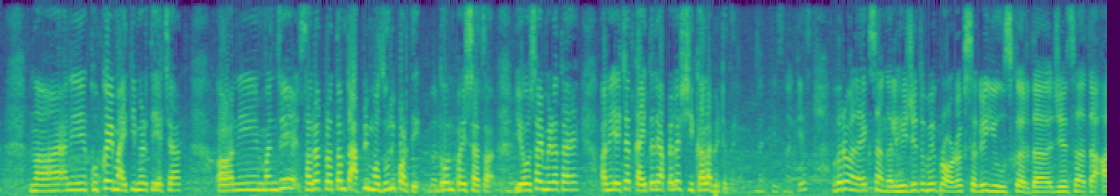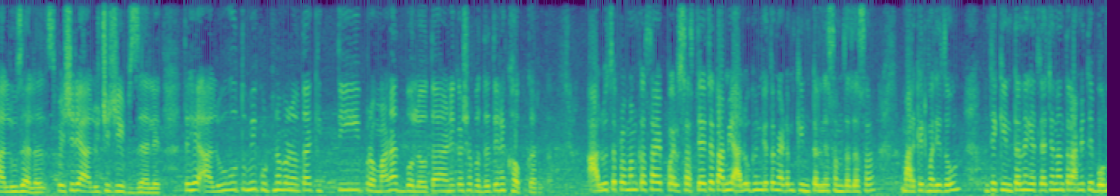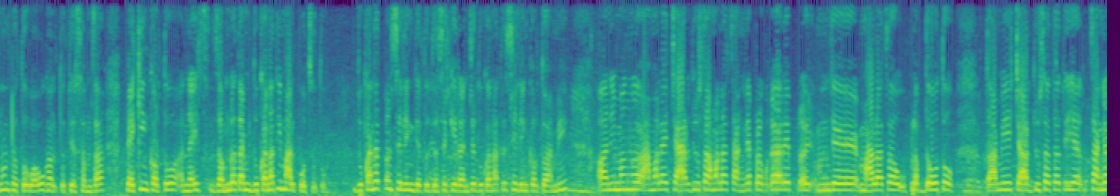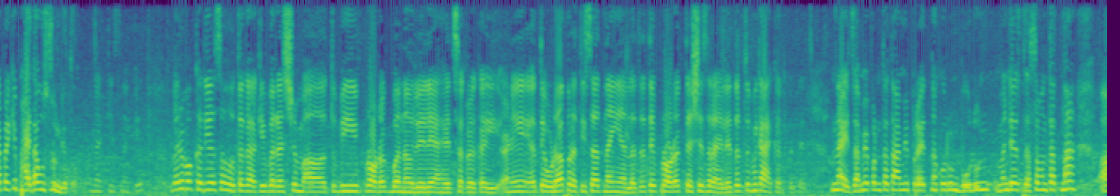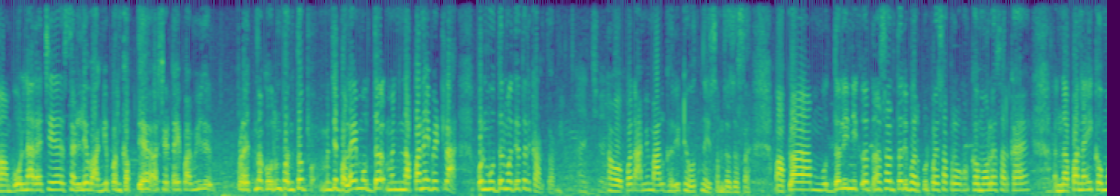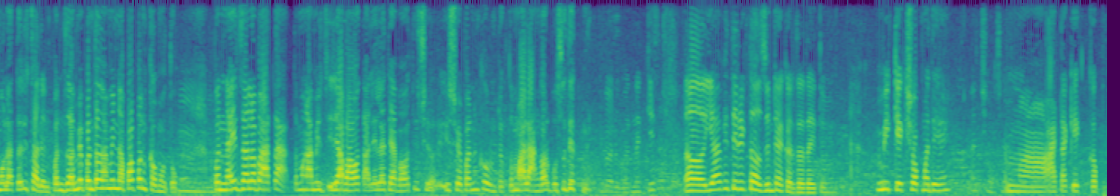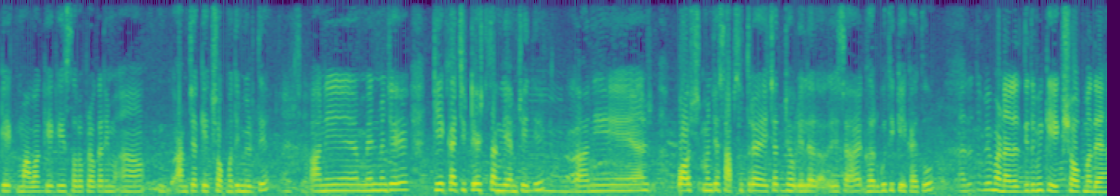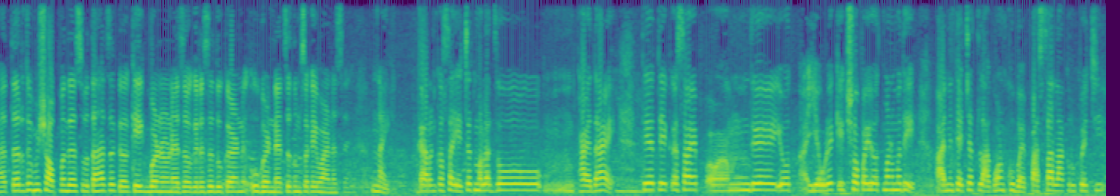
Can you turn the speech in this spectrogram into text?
आणि खूप काही माहिती मिळते याच्यात. आणि म्हणजे सर्वात प्रथम तर आपली मजुरी पडते दोन पैशाचा. व्यवसाय मिळत आहे आणि याच्यात काहीतरी आपल्याला शिकायला भेटत आहे. नक्कीच नक्कीच. बरं मला एक सांगाल हे जे तुम्ही प्रॉडक्ट सगळे यूज करता जसं आता आलू झालं स्पेशली आलूचे चिप्स झालेत तर हे आलू तुम्ही कुठनं बनवता किती प्रमाणात बोलवता आणि कशा पद्धतीने खप करता? आलूचं प्रमाण कसं आहे? प सस्त्या याच्यात आम्ही आलू घेऊन घेतो मॅडम क्विंटलने समजा जसं मार्केटमध्ये जाऊन. आणि ते क्विंटलने घेतल्याच्या नंतर आम्ही ते बनवून ठेवतो वाहू घालतो ते समजा. पॅकिंग करतो नाही जमलं तर आम्ही दुकानातही माल पोचवतो. दुकानात पण सेलिंग देतो जसं किराणच्या दुकानातच सेलिंग करतो आम्ही. आणि मग आम्हाला चार दिवस आम्हाला चांगल्या प्रकारे प्र म्हणजे मालाचा उपलब्ध होतो तर आम्ही चार दिवसाचा ते चांगल्यापैकी फायदा उचलून घेतो. नक्कीच नक्कीच. बरं मग कधी असं होतं का की बरेचसे तुम्ही प्रॉडक्ट बनवलेले आहेत सगळं काही आणि तेवढा प्रतिसाद नाही आला तर ते प्रॉडक्ट तसेच राहिले तर तुम्ही काय करता त्याचे नाही जमेपर्यंत तर आम्ही प्रयत्न करून बोलून म्हणजे जसं म्हणतात ना अं, बोलणाऱ्याचे सल्ले वांगे पण कपते असे टाईप आम्ही प्रयत्न करून पण तो म्हणजे भलाही मुद्दा म्हणजे नफा नाही भेटला पण मुद्दलमध्ये तरी काढतो आम्ही. अच्छा. हो पण आम्ही माल घरी ठेवत नाही समजा जसा. आपला मुद्दलही निघत असेल तरी भरपूर पैसा प्र कमवल्यासारखा आहे. नफा नाही कमवला तरी चालेल पण जमेपर्यंत आम्ही नफा पण कमवतो. पण नाहीच झालं बा आता तर मग आम्ही ज्या भावात आलेला त्या भावात हिशो- हिशोबाने करून टाकतो. माल अंगावर बसू देत नाही. बरोबर नक्कीच. अं, या व्यतिरिक्त अजून काय करतात तुम्ही? मी केक शॉपमध्ये आहे. अच्छा अच्छा. म, आटा केक कप केक मावा केक हे सर्व प्रकारे अ, आमच्या केक शॉपमध्ये मिळते. अच्छा. आणि मेन म्हणजे केकाची टेस्ट चांगली आहे आमच्या इथे. आणि पॉश म्हणजे साफसुथऱ्या याच्यात ठेवलेला याचा आहे घरगुती केक आहे तो. आता तुम्ही म्हणालात की तुम्ही केक शॉपमध्ये आहात. तर तुम्ही शॉपमध्ये स्वतःचं क- केक बनवण्याचं वगैरे असं दुकान उघडण्याचं तुमचं काही मानस आहे? नाही. कारण कसं आहे, याच्यात मला जो फायदा आहे ते ते कसं आहे म्हणजे यवत एवढे केक शॉप आहे यवतमाळमध्ये आणि त्याच्यात लागवण खूप आहे. पाच सहा लाख रुपयाची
